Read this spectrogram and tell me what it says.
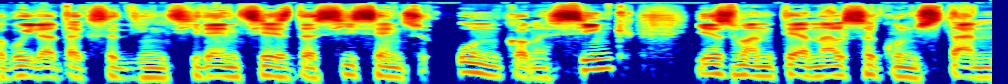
Avui la taxa d'incidència és de 601,5 i es manté en alça constant.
